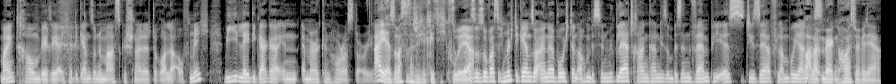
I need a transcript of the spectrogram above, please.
Mein Traum wäre ja, ich hätte gern so eine maßgeschneiderte Rolle auf mich, wie Lady Gaga in American Horror Story. ah ja, sowas ist natürlich richtig cool, ja. Also sowas, ich möchte gern so eine, wo ich dann auch ein bisschen Mugler tragen kann, die so ein bisschen vampy ist, die sehr flamboyant Boah, aber ist. American Horror Story wäre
